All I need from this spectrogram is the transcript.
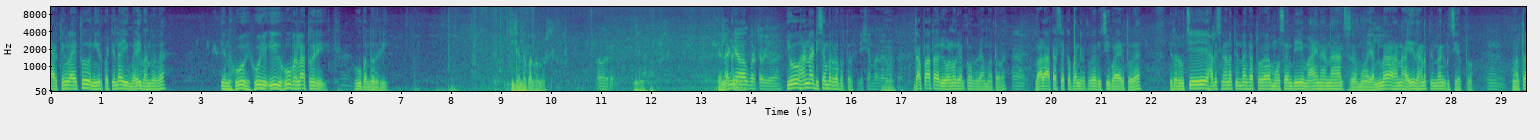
ಎರಡು ತಿಂಗಳಾಯ್ತು ನೀರು ಕೊಟ್ಟಿಲ್ಲ ಈಗ ಮಳೆ ಬಂದದ. ಇನ್ನು ಹೂ ಹೂ ಈಗ ಹೂ ಬರ್ಲಾತ್ತದ ರೀ ಈಗ ಹೂ ಬಂದದ ರೀ ಈಗ. ಇಲ್ಲೆಲ್ಲ ಬಂದದ ನೋಡ್ರಿ. ಹೌದ್ರಿ. ಇಲ್ಲ. ಎಲ್ಲ ಕಡೆ ಯಾವಾಗ ಬರ್ತಾವ್ರಿ ಇವು? ಇವು ಹಣ್ಣು ಡಿಸೆಂಬರ್ದಾಗ ಬರ್ತಾವೆ ರೀ ಡಿಸೆಂಬರ್ದಾಗ ದಪ್ಪ ಆತಾವ್ರಿ ಏಳ್ನೂರು ಎಂಟ್ನೂರು ಗ್ರಾಮ್ ಆತಾವ. ಬಹಳ ಭಾಳ ಆಕರ್ಷಕ ಬಂದಿರ್ತದೆ ರುಚಿ ಭಾಳ ಇರ್ತದೆ. ಇದ್ರ ರುಚಿ ಹಲಸಿನ ಹಣ್ಣು ತಿಂದಂಗೆ ಆಗ್ತದ ಮೋಸಂಬಿ ಮಾವಿನ ಹಣ್ಣು ಸ- ಮೊ- ಎಲ್ಲ ಹಣ್ಣು ಐದು ಹಣ್ಣು ತಿಂದಂಗೆ ರುಚಿ ಆಗ್ತದೆ ಮತ್ತು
